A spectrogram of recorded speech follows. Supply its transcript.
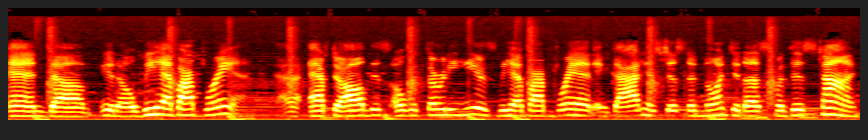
And, um, you know, we have our brand. Uh, after all this over 30 years, we have our bread and God has just anointed us for this time.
